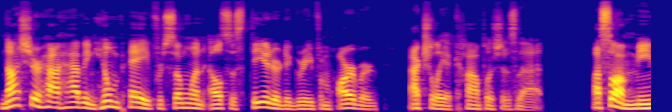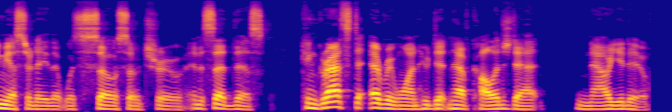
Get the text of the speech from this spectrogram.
Not sure how having him pay for someone else's theater degree from Harvard actually accomplishes that. I saw a meme yesterday that was so, so true, and it said this Congrats to everyone who didn't have college debt now you do.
